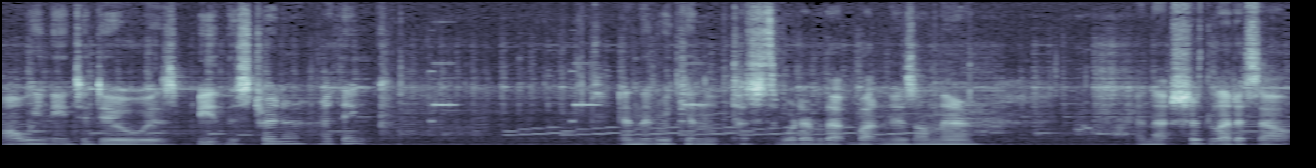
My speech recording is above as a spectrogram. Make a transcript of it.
all we need to do is beat this trainer, I think. And then we can touch whatever that button is on there, and that should let us out.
